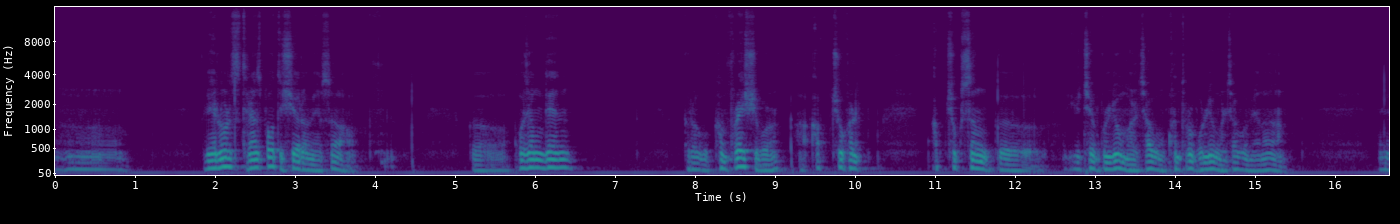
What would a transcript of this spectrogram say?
어, 레놀스 트랜스포트 시어럼에서 그 고정된 그리고 compressible 아, 압축할 압축성 그 유체 볼륨을 잡으면 컨트롤 볼륨을 잡으면은 예,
